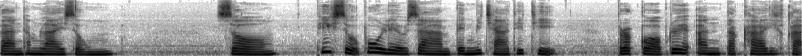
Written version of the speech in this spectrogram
การทำลายสงฆ์ 2. ภิกษุผู้เลวทรามเป็นมิจฉาทิฐิ ประกอบด้วยอันตคาหิกะ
